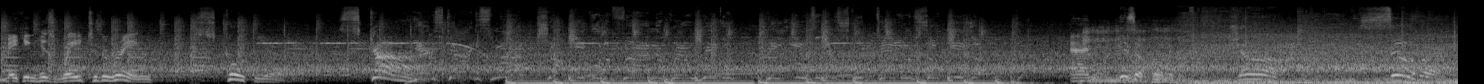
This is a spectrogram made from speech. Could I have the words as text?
Making his way to the ring, Scorpio Sky. And his opponent, John Silver.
